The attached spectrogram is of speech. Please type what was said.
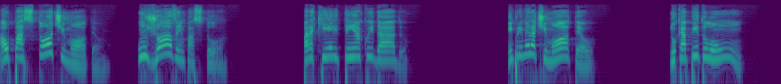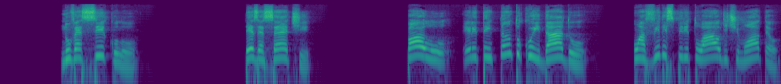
ao pastor Timóteo, um jovem pastor, para que ele tenha cuidado. Em 1 Timóteo, no capítulo 1, no versículo 17, Paulo, ele tem tanto cuidado com a vida espiritual de Timóteo,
